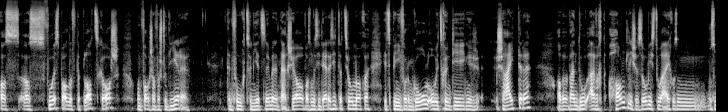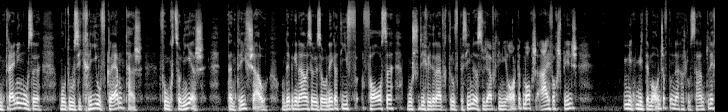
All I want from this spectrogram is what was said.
als, als Fußballer auf den Platz gehst und fängst an zu studieren, dann funktioniert es nicht mehr. Dann denkst du, ja, was muss ich in dieser Situation machen? Jetzt bin ich vor dem Goal, oh, jetzt könnte ich irgendwie scheitern. Aber wenn du einfach handelst, so wie du eigentlich aus dem, aus dem Training heraus, wo du sie klein auf gelernt hast, funktionierst, dann triffst du auch. Und eben genau in so, so Negativphasen musst du dich wieder einfach darauf besinnen, dass du einfach deine Arbeit machst, einfach spielst mit, mit der Mannschaft und dann schlussendlich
